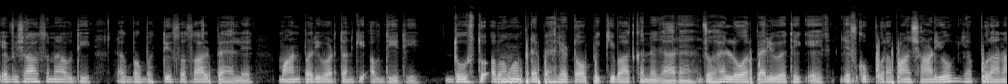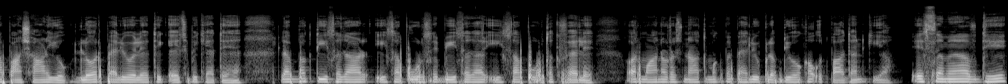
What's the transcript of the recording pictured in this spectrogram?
यह विशाल समय अवधि, लगभग बत्तीस सौ साल पहले मान परिवर्तन की अवधि थी। दोस्तों, अब हम अपने पहले टॉपिक की बात करने जा रहे हैं, जो है लोअर पैलियोथिक एज जिसको पूरा पाषाण युग या पुराना पाषाण युग लोअर पैलियोलिथिक एज भी कहते हैं। लगभग तीस हज़ार ईसा पूर्व से बीस हज़ार ईसा पूर्व तक फैले और मानव रचनात्मक में पहली उपलब्धियों का उत्पादन किया। इस समय अवधि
